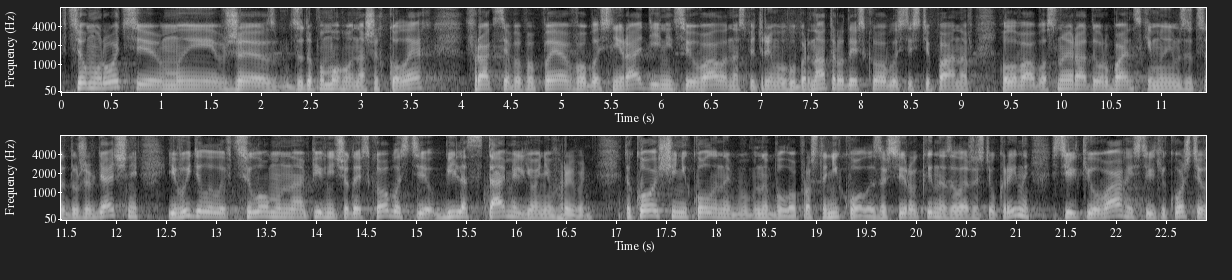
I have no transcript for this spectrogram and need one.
В цьому році ми вже за допомогою наших колег, фракція БПП в обласній раді ініціювала, нас підтримав губернатор Одеської області Степанов, голова обласної ради Урбанський. Ми їм за це дуже вдячні. І виділили в цілому на північ Одеської області біля 100 мільйонів гривень. Такого ще ніколи не було. Просто ніколи за всі роки незалежності України стільки уваги, стільки коштів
